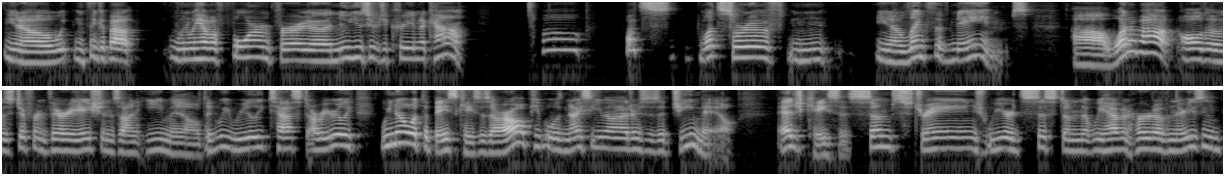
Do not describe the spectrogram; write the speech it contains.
you know, we can think about when we have a form for a new user to create an account. Well, what's what sort of you know length of names? Uh, what about all those different variations on email? Did we really test? Are we really? We know what the base cases are. All people with nice email addresses at Gmail edge cases, some strange, weird system that we haven't heard of, and they're using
